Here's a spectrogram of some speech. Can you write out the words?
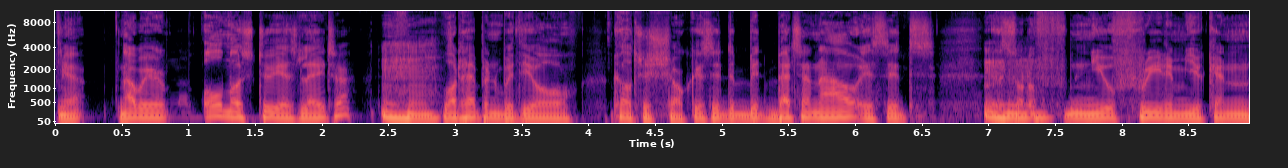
Yeah. Now we're almost two years later. Mhm. What happened with your culture shock? Is it a bit better now? Is it a sort of new freedom you can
